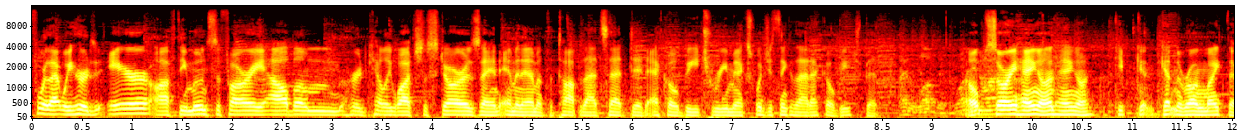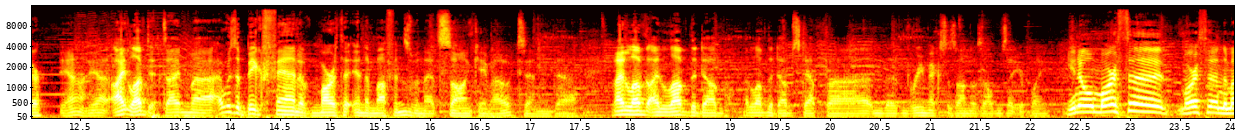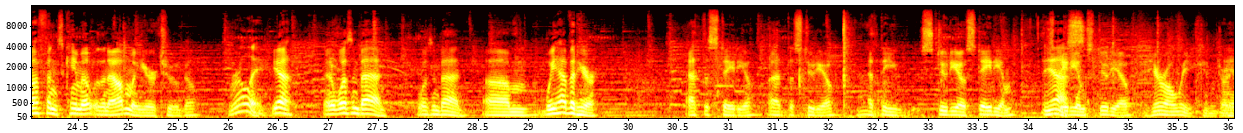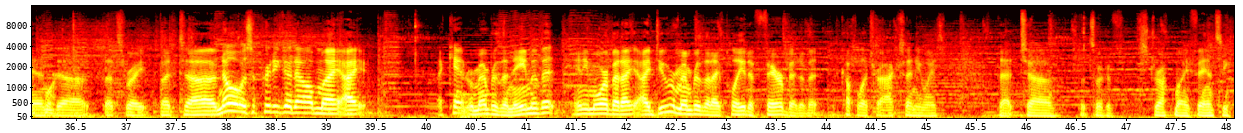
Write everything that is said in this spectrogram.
Before that, we heard Air off the Moon Safari album, heard Kelly Watch the Stars, and Eminem at the top of that set did Echo Beach remix. What'd you think of that Echo Beach bit? I loved it. Oh, sorry, hang on, hang on. Keep get, getting the wrong mic there. Yeah, yeah, I loved it. I'm, uh, I was a big fan of Martha and the Muffins when that song came out, and uh, I loved, I love the dub. I love the dubstep uh, the remixes on those albums that you're playing. You know, Martha, Martha and the Muffins came out with an album a year or two ago. Really? Yeah, and it wasn't bad. It wasn't bad. Um, we have it here at the studio, at the studio, at the studio stadium, Yes. stadium studio, Here all week in Jordan and uh, that's right. But uh, no, it was a pretty good album. I, I I can't remember the name of it anymore, but I, I do remember that I played a fair bit of it, a couple of tracks, anyways, that uh, that sort of struck my fancy.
